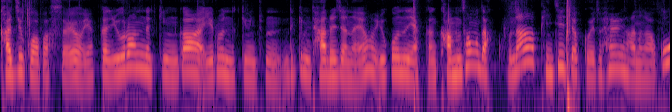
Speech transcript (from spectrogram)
가지고 와봤어요. 약간 이런 느낌과 이런 느낌이 좀 느낌 다르잖아요. 이거는 약간 감성 닦구나 빈티지 닦구에도 사용이 가능하고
